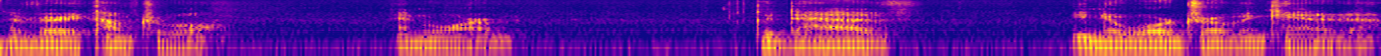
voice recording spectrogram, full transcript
They're very comfortable and warm. Good to have in your wardrobe in Canada.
